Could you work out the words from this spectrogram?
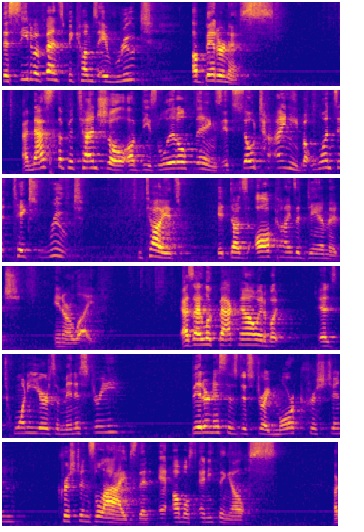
The seed of offense becomes a root of bitterness. And that's the potential of these little things. It's so tiny, but once it takes root, I tell you, it does all kinds of damage in our life. As I look back now at about as 20 years of ministry, bitterness has destroyed more Christian Christians' lives than almost anything else. A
